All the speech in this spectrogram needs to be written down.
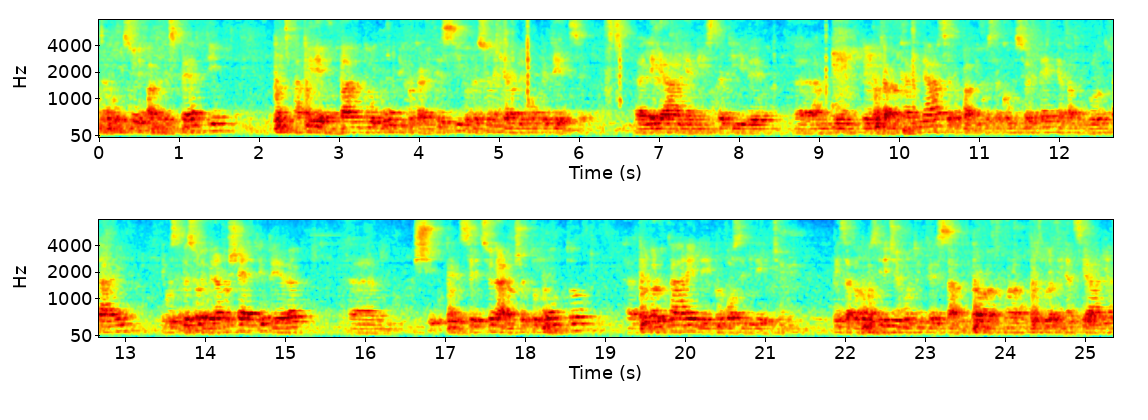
La commissione è fatta da esperti apriremo un bando pubblico tramite il sito persone che hanno delle competenze eh, legali, amministrative, eh, ambiente, potranno candidarsi a far questa commissione tecnica fatta di volontari e queste persone verranno scelte per, ehm, per selezionare a un certo punto eh, per valutare le proposte di legge. Pensate, una proposta di legge molto interessante, però ha una copertura finanziaria,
